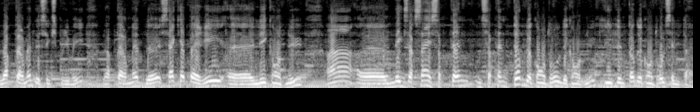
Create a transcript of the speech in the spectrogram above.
leur permettre de s'exprimer, leur permettre de s'accaparer euh, les contenus en exerçant une certaine, une certaine perte de contrôle des contenus, qui est une perte de contrôle salutaire.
